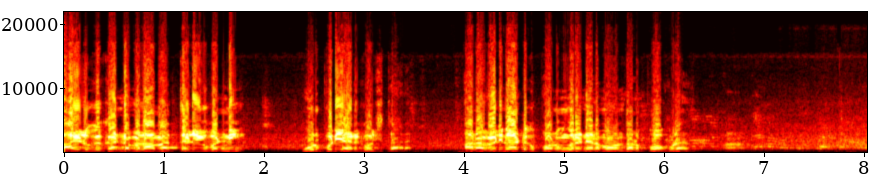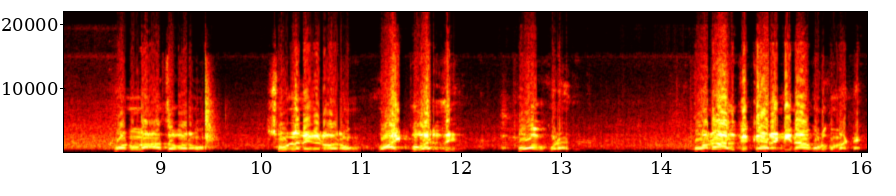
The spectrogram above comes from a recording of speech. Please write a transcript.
ஆயுளுக்கு கண்டமில்லாமல் தெளிவு பண்ணி உருப்படியாக இருக்க வச்சு தரேன். ஆனால் வெளிநாட்டுக்கு போகணுங்கிற நிலைமை வந்தாலும் போகக்கூடாது. போகணும்னு ஆசை வரும் சூழ்நிலைகள் வரும் வாய்ப்பு வருது போகக்கூடாது. போனால் அதுக்கு கேரண்டி நான் கொடுக்க மாட்டேன்.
